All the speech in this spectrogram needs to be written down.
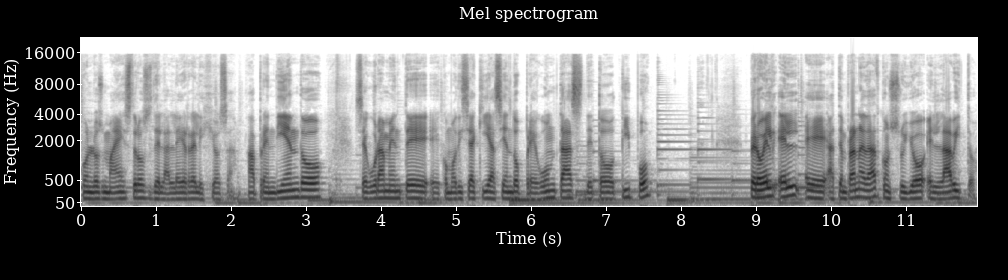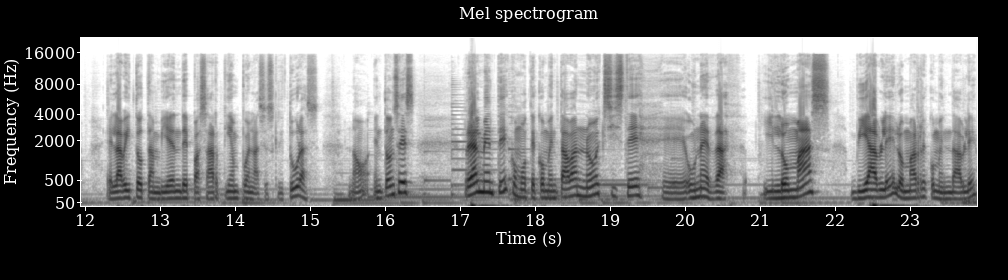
con los maestros de la ley religiosa, aprendiendo, seguramente, eh, como dice aquí, haciendo preguntas de todo tipo. Pero él, él a temprana edad construyó el hábito, el hábito también de pasar tiempo en las escrituras, ¿no? Entonces, Realmente, como te comentaba, no existe eh, una edad y lo más viable, lo más recomendable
